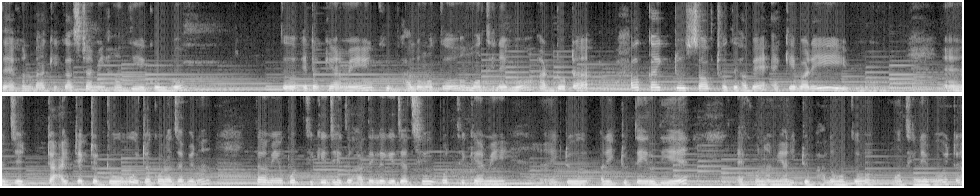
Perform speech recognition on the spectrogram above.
তো এখন বাকি কাজটা আমি হাত দিয়ে করব। তো এটাকে আমি খুব ভালো মতো মথে নেব। আর ডোটা হালকা একটু সফট হতে হবে। একেবারেই যে টাইট একটা ডো ওটা করা যাবে না। তো আমি উপর থেকে যেহেতু হাতে লেগে যাচ্ছে, উপর থেকে আমি একটু, আর একটু তেল দিয়ে এখন আমি আর একটু ভালো মতো মথে নেব এটা।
